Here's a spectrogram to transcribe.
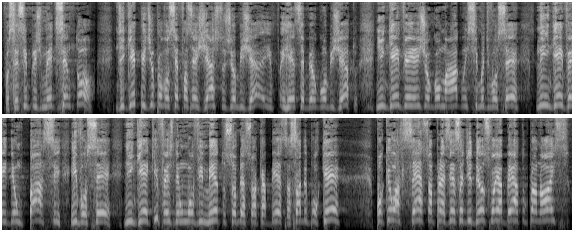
Você simplesmente sentou. Ninguém pediu para você fazer gestos e, e, receber algum objeto. Ninguém veio e jogou uma água em cima de você. Ninguém veio e deu um passe em você. Ninguém aqui fez nenhum movimento sobre a sua cabeça. Sabe por quê? Porque o acesso à presença de Deus foi aberto para nós.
